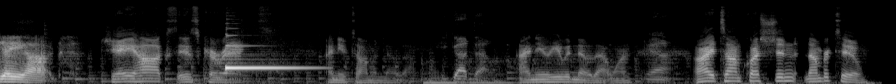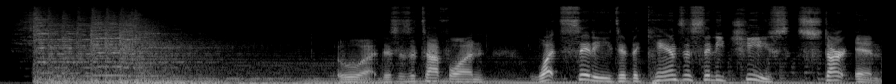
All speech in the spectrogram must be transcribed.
Jayhawks. Jayhawks is correct. I knew Tom would know that one. He got that one. I knew he would know that one. Yeah. All right, Tom, question number two. Ooh, uh, this is a tough one. What city did the Kansas City Chiefs start in?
